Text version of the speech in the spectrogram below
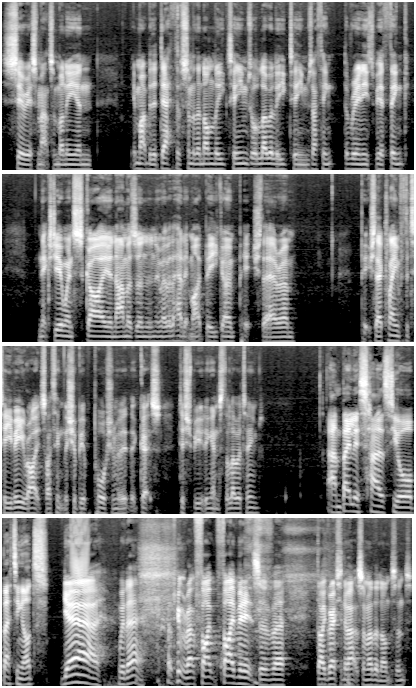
serious amounts of money and it might be the death of some of the non-league teams or lower league teams. I think there really needs to be a think next year when Sky and Amazon and whoever the hell it might be go and pitch their um, pitch their claim for the TV rights. I think there should be a proportion of it that gets distributed against the lower teams. And Bayliss has your betting odds. Yeah, we're there. I think we're about five five minutes of. Uh, digressing about some other nonsense.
